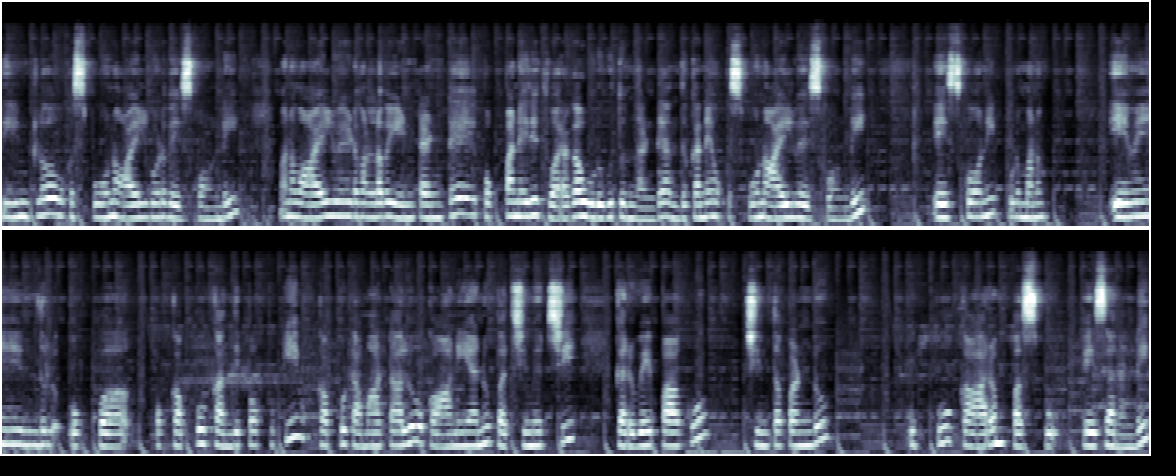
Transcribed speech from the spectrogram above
దీంట్లో ఒక స్పూన్ ఆయిల్ కూడా వేసుకోండి. మనం ఆయిల్ వేయడం వల్ల ఏంటంటే పప్పు అనేది త్వరగా ఉడుకుతుందండి. అందుకనే ఒక స్పూన్ ఆయిల్ వేసుకోండి. వేసుకొని ఇప్పుడు మనం ఏమే ఇందులో ఒక ఒక కప్పు కందిపప్పుకి ఒక కప్పు టమాటాలు ఒక ఆనియన్ పచ్చిమిర్చి కరివేపాకు చింతపండు ఉప్పు కారం పసుపు వేసానండి.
